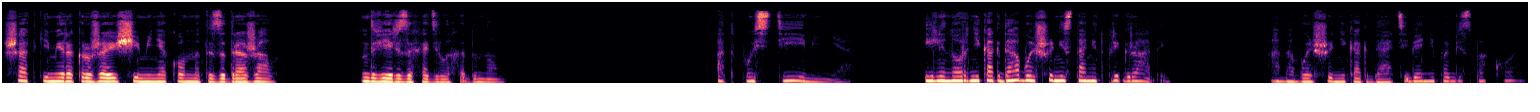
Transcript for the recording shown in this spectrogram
Шаткий мир окружающей меня комнаты задрожал. Дверь заходила ходуном. Отпусти меня, или Нор никогда больше не станет преградой. Она больше никогда тебя не побеспокоит.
